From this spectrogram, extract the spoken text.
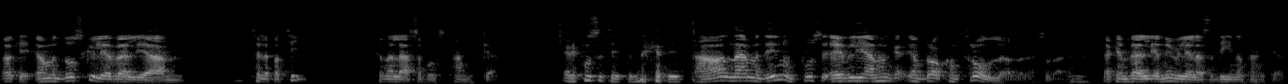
Okej, ja men då skulle jag välja telepati. Kunna läsa folks tankar. Är det positivt eller negativt? Ja, nej men det är nog positivt. Jag vill gärna ha en bra kontroll över det sådär. Mm. Jag kan välja, nu vill jag läsa dina tankar.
